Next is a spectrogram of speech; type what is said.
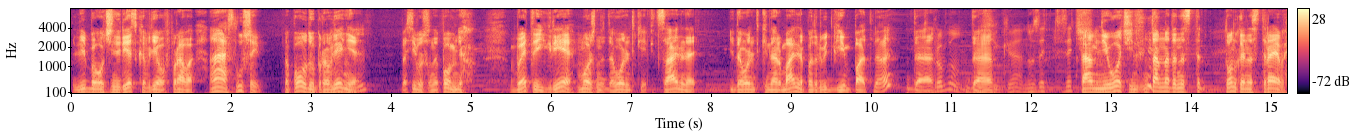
либо очень резко влево-вправо. А, слушай, по поводу управления, Мгм. спасибо, что напомнил. В этой игре можно довольно-таки официально и довольно-таки нормально подрубить геймпад. да? Да. Пробовал? да. Нифига, ну за- зачем? Там не очень, ну там надо настр- тонко настраивать.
